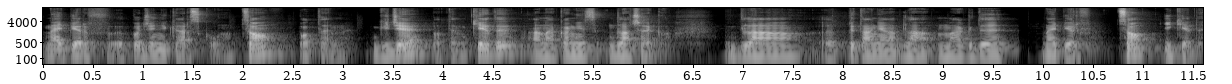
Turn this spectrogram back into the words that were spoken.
najpierw po dziennikarsku. Co, potem gdzie, potem kiedy, a na koniec dlaczego. Dla y, pytania dla Magdy najpierw co i kiedy.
